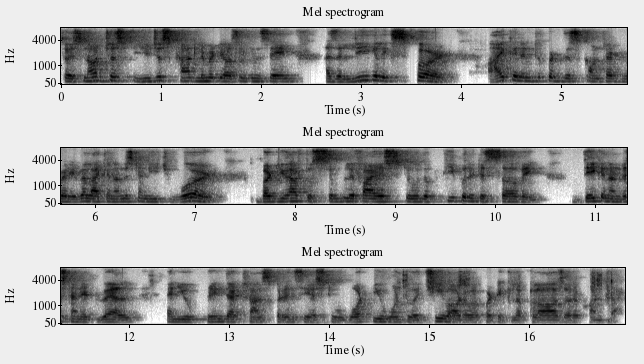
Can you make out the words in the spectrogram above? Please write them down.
So it's not just, you just can't limit yourself in saying, as a legal expert, I can interpret this contract very well, I can understand each word, but you have to simplify as to the people it is serving. They can understand it well and you bring that transparency as to what you want to achieve out of a particular clause or a contract.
